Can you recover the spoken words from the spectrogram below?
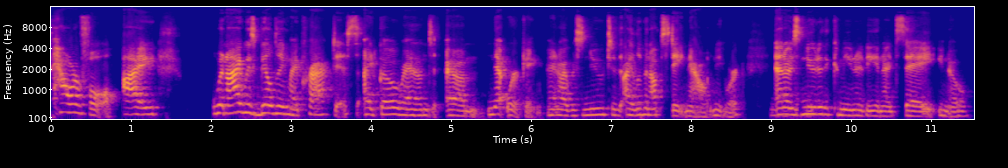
powerful. I, when I was building my practice, I'd go around um, networking and I was new to, I live in upstate now, New York, and I was new to the community and I'd say, you know,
